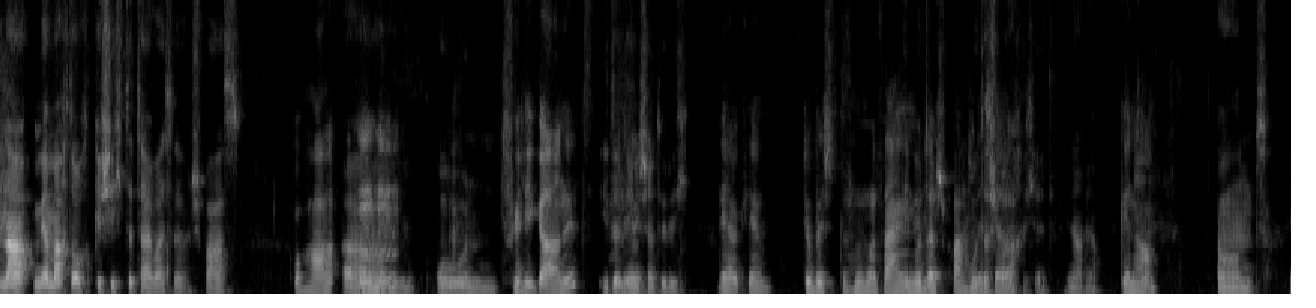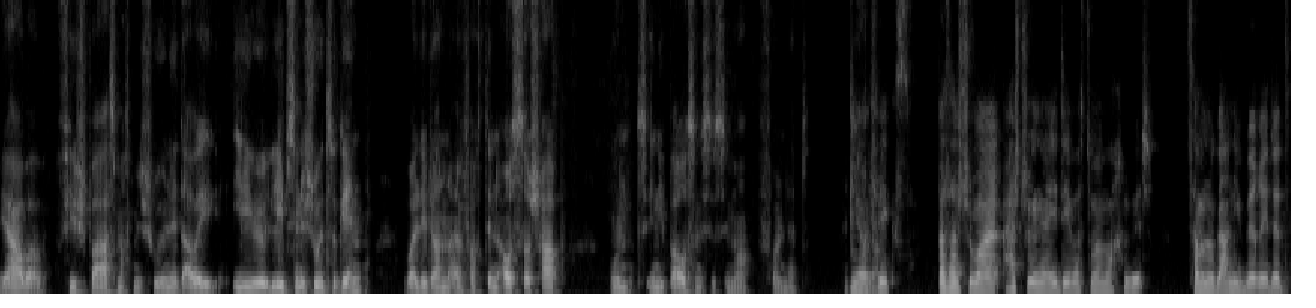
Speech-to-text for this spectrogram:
Na, mir macht auch Geschichte teilweise Spaß. Oha. Mhm. Ähm, Und Fühle ich gar nicht. Italienisch natürlich. Ja, okay. Du bist, das muss man sagen, Ich bin Muttersprachlich. Muttersprachlich, ja, ja. Genau. Und ja, aber viel Spaß macht mir die Schule nicht. Aber ich, ich liebe es in die Schule zu gehen, weil ich dann einfach den Austausch habe und in die Pausen ist es immer voll nett. Ja, Jana. fix. Was hast du mal, hast du irgendeine Idee, was du mal machen willst? Das haben wir noch gar nie beredet.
